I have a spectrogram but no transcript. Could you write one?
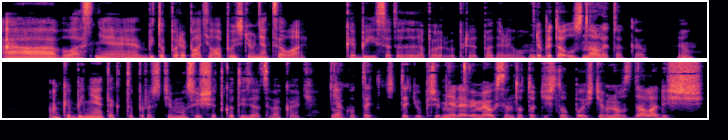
A vlastne by to preplatila poisťovňa celé, keby sa to teda podarilo. Kdyby to uznali, tak jo. A keby nie, tak to prostě musíš všetko ty zacvakať. Jako teď, teď upřímně nevím, já už jsem to totiž s tou pojišťovnou vzdala, když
